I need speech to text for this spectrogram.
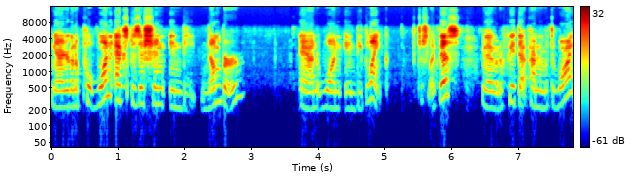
Now you're going to put one X position in the number and one in the blank. Just like this. And then I'm going to repeat that pattern with the Y.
